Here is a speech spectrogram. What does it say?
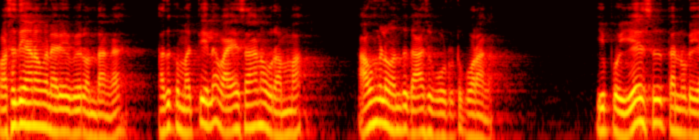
வசதியானவங்க நிறைய பேர் வந்தாங்க. அதுக்கு மத்தியில் வயசான ஒரு அம்மா அவங்களும் வந்து காசு போட்டுட்டு போகிறாங்க இப்போ இயேசு தன்னுடைய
